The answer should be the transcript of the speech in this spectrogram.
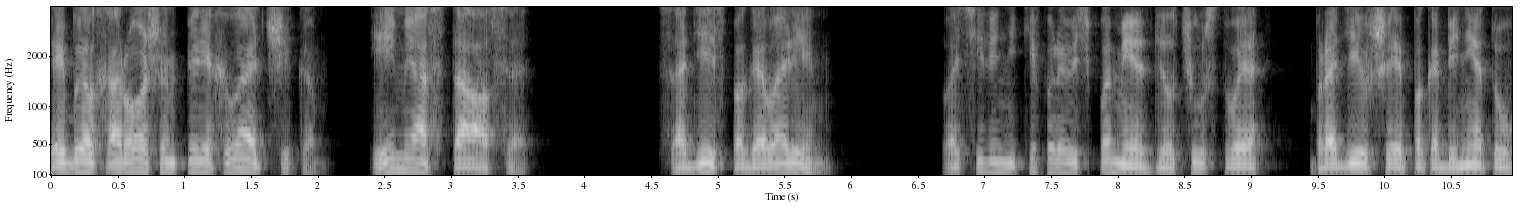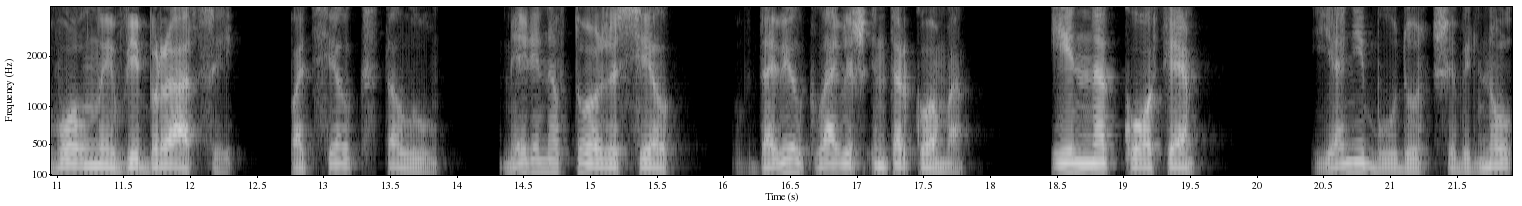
Ты был хорошим перехватчиком, ими остался. Садись, поговорим. Василий Никифорович помедлил, чувствуя бродившие по кабинету волны вибраций. Подсел к столу. Меринов тоже сел, вдавил клавиш интеркома. «И на кофе!» «Я не буду», — шевельнул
